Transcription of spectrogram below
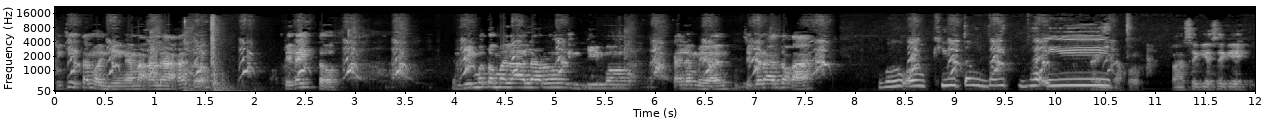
Kikita mo, hindi nga makalakad oh. Pilay to. Hindi mo to malalaro, hindi mo, alam mo yun, sigurado ka? Wow, ang cute, ang Ay, bait-bait. nako. Ah, sige, sige.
